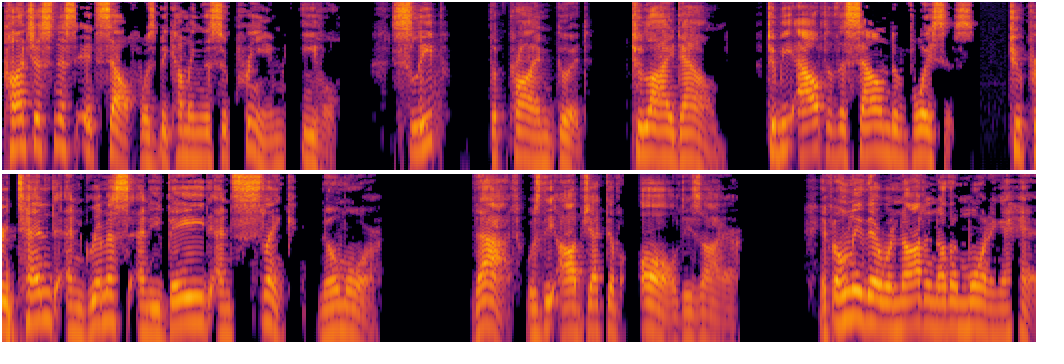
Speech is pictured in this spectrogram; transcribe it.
Consciousness itself was becoming the supreme evil. Sleep, the prime good. To lie down. To be out of the sound of voices. To pretend and grimace and evade and slink no more. That was the object of all desire. If only there were not another morning ahead.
